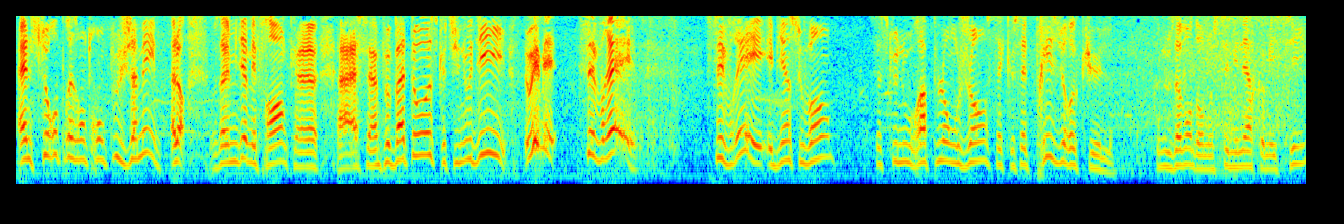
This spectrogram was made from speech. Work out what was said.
Elles ne se représenteront plus jamais. Alors, vous allez me dire, mais Franck, euh, euh, c'est un peu bateau ce que tu nous dis. Oui, mais c'est vrai. C'est vrai. Et bien souvent, c'est ce que nous rappelons aux gens, c'est que cette prise de recul, que nous avons dans nos séminaires comme ici,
